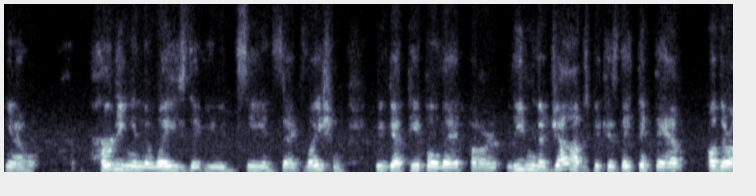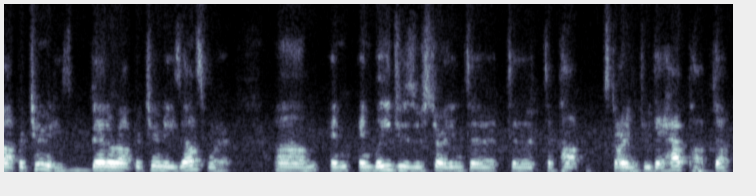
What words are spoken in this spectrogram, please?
you know, hurting in the ways that you would see in stagflation. We've got people that are leaving their jobs because they think they have other opportunities, better opportunities elsewhere, um, and and wages are starting to to, to pop, starting to they have popped up.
